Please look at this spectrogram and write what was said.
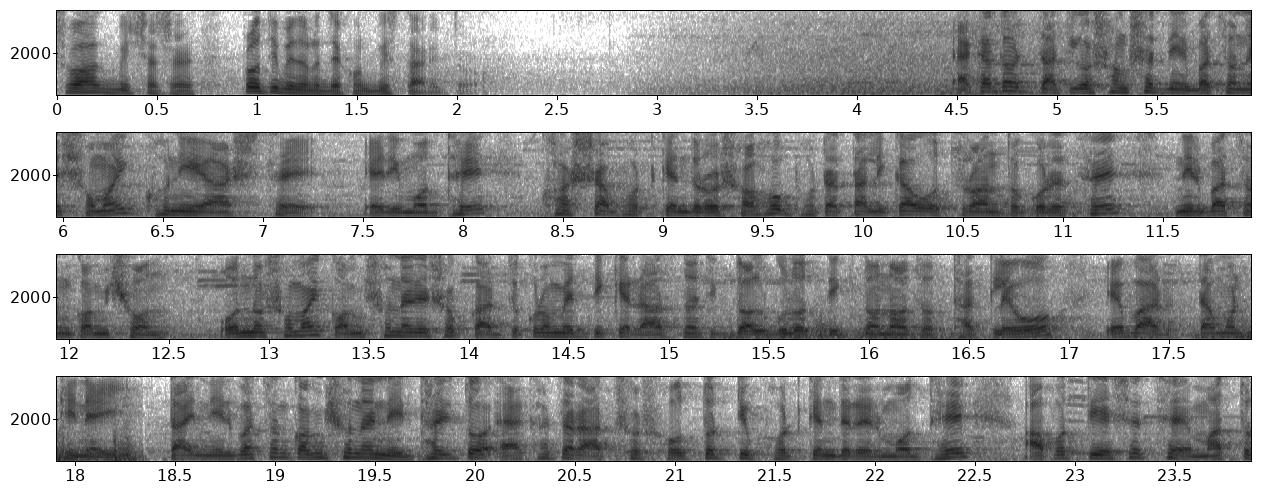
সোহাগ বিশ্বাসের প্রতিবেদনে দেখুন বিস্তারিত। একাদশ জাতীয় সংসদ নির্বাচনের সময় ঘনিয়ে আসছে। এরই মধ্যে খসড়া ভোট কেন্দ্র সহ ভোটার তালিকাও চূড়ান্ত করেছে নির্বাচন কমিশন। অন্য সময় কমিশনের এসব কার্যক্রমের দিকে রাজনৈতিক দলগুলোর তীক্ষ্ণ নজর থাকলেও এবার তেমনটি নেই। তাই নির্বাচন কমিশনের নির্ধারিত এক হাজার আটশো সত্তরটি ভোট কেন্দ্রের মধ্যে আপত্তি এসেছে মাত্র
